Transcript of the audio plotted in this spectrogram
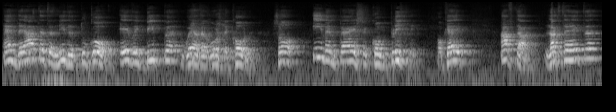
and the athlete needed to go every beep where there was the cone. So even pace completely, okay? After lactate,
